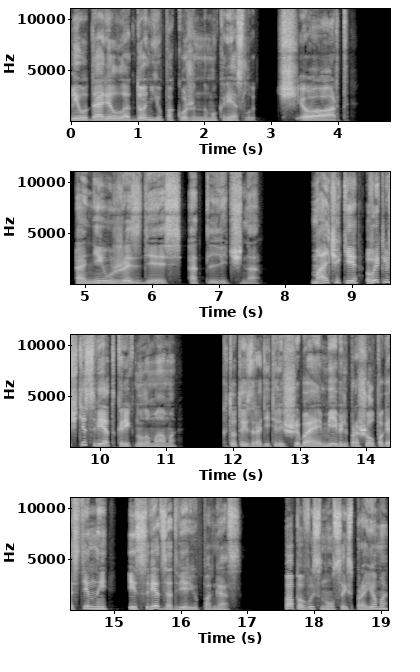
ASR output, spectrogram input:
и ударил ладонью по кожаному креслу. «Черт! Они уже здесь. Отлично!» «Мальчики, выключите свет!» — крикнула мама. Кто-то из родителей, сшибая мебель, прошел по гостиной, и свет за дверью погас. Папа высунулся из проема,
